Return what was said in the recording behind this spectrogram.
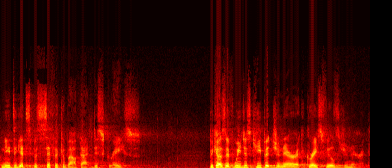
need to get specific about that disgrace. Because if we just keep it generic, grace feels generic.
